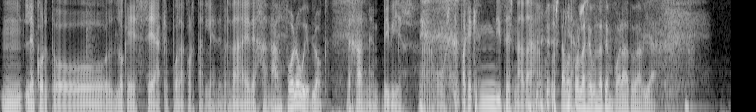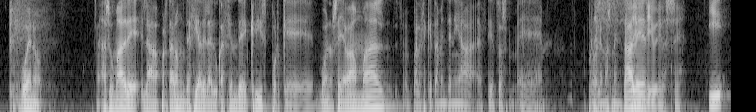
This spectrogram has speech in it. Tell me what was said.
mm, le corto lo que sea que pueda cortarle, de verdad, ¿eh? Dejadme, Unfollow y block. dejadme vivir a gusto. ¿Para qué dices nada? Estamos Hostia. por la segunda temporada todavía. Bueno, a su madre la apartaron, decía, de la educación de Chris porque, bueno, se llevaban mal, parece que también tenía ciertos eh, problemas Sí, mentales. equilibrios, sí. y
